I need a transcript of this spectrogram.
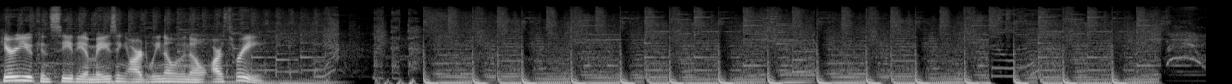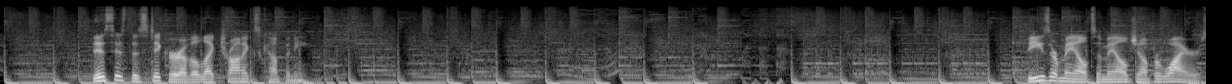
Here you can see the amazing Arduino Uno R3. This is the sticker of electronics company. These are male-to-male -male jumper wires.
